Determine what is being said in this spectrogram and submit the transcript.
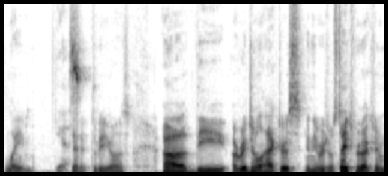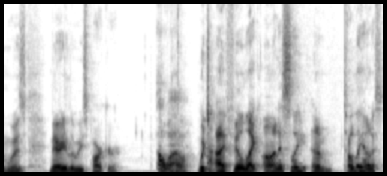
lame yes, in it, to be honest. Uh, the original actress in the original stage production was Mary Louise Parker, Oh wow. which I feel like, honestly, and I'm totally honest,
